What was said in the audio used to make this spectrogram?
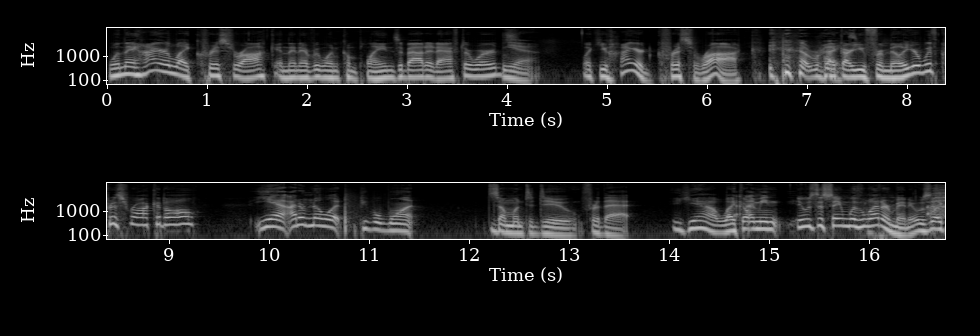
When they hire like Chris Rock and then everyone complains about it afterwards. Yeah. Like you hired Chris Rock. right. Like, are you familiar with Chris Rock at all? Yeah, I don't know what people want someone to do for that. Yeah, like I mean- it was the same with Letterman. It was like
